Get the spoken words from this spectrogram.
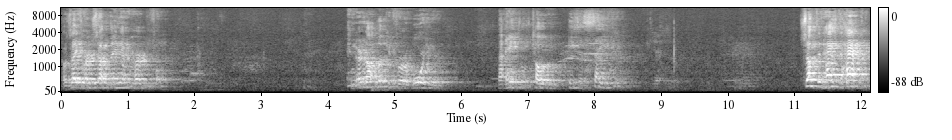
Because they've heard something before. And they're not looking for a warrior the angel told him he's a savior. Something has to happen.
